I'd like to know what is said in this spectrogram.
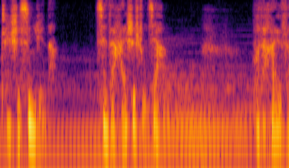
真是幸运呐，现在还是暑假，我的孩子，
